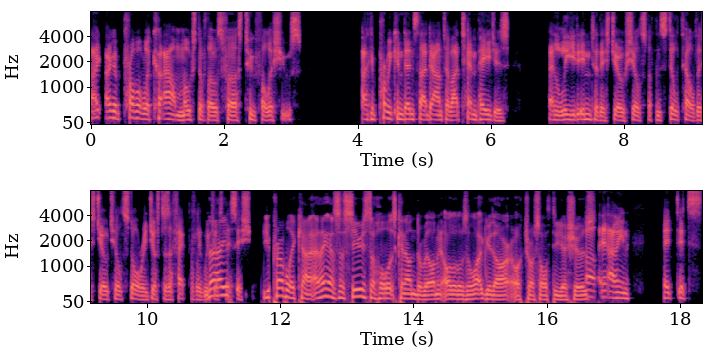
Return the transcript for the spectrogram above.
I, I could probably cut out most of those first two full issues. I could probably condense that down to about ten pages and lead into this Joe Chill stuff and still tell this Joe Chill story just as effectively with No, just you- this issue. You probably can. I think as a series as a whole, it's kind of underwhelming. Although there's a lot of good art across all three issues. I I mean, it, it's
